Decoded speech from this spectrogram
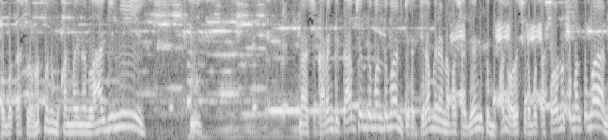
Robot astronot menemukan mainan lagi nih. Nah, sekarang kita absen teman-teman. Kira-kira mainan apa saja yang ditemukan oleh si robot astronot teman-teman?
